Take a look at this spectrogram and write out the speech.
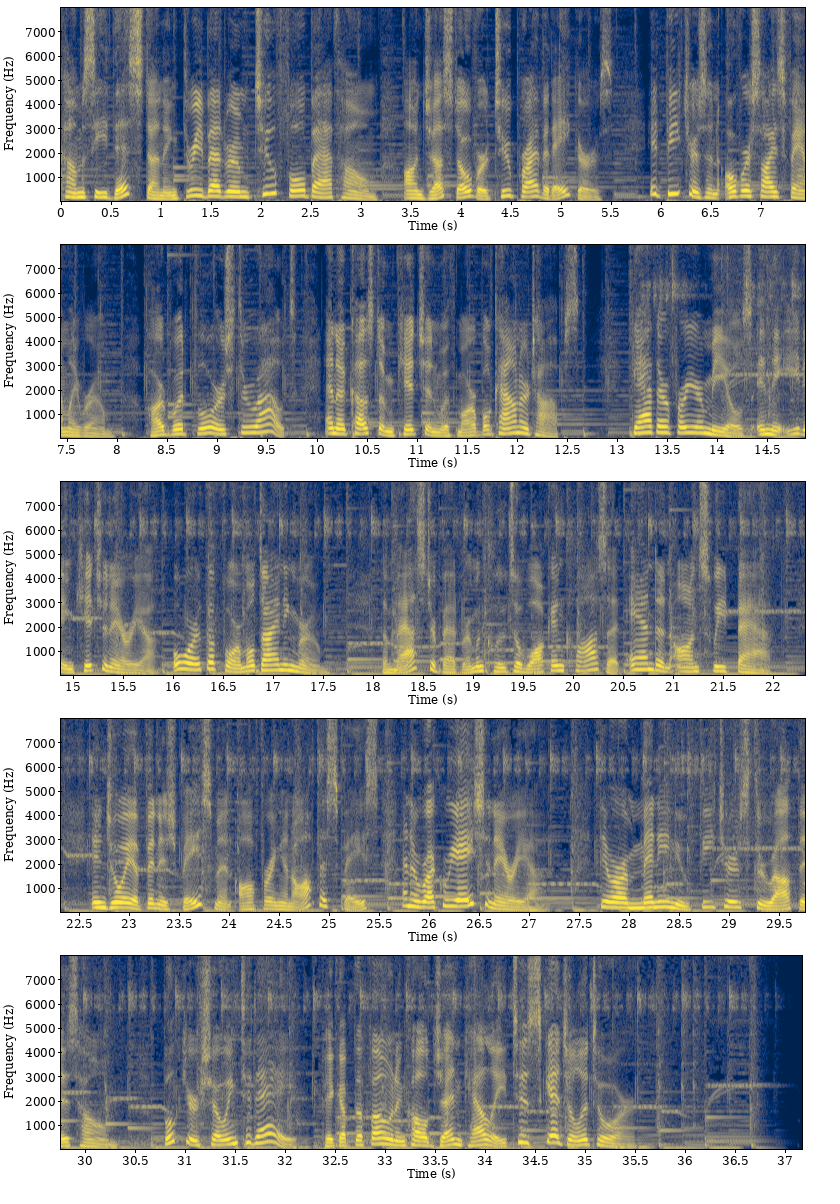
Come see this stunning three bedroom, two full bath home on just over two private acres. It features an oversized family room, hardwood floors throughout, and a custom kitchen with marble countertops. Gather for your meals in the eat-in kitchen area or the formal dining room. The master bedroom includes a walk-in closet and an ensuite bath. Enjoy a finished basement offering an office space and a recreation area. There are many new features throughout this home. Book your showing today. Pick up the phone and call Jen Kelley to schedule a tour.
